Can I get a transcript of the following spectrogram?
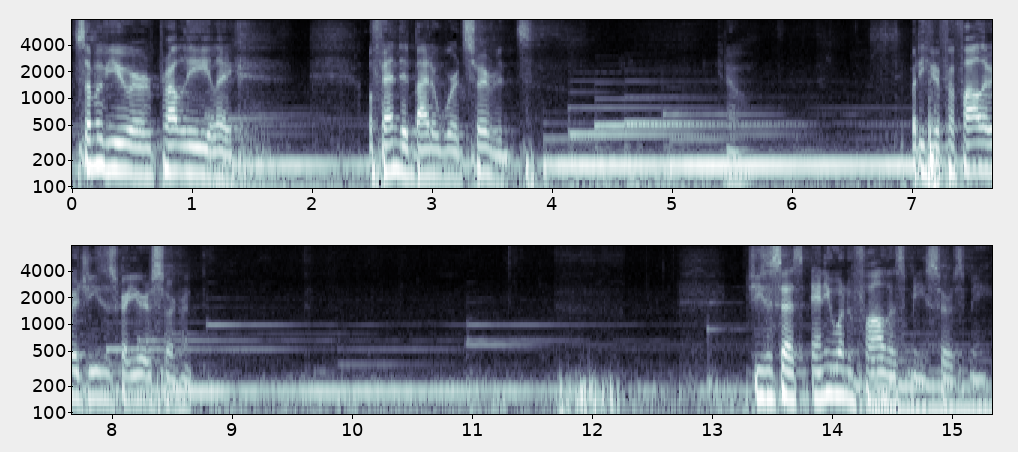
Some of you are probably like offended by the word servants. You know. But if you're a follower of Jesus Christ, you're a servant. Jesus says, Anyone who follows me serves me.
